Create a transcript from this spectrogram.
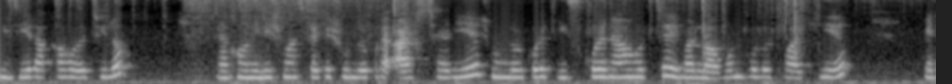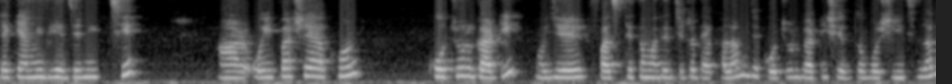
ভিজিয়ে রাখা হয়েছিল। এখন ইলিশ মাছটাকে সুন্দর করে আঁশ ছাড়িয়ে, সুন্দর করে পিস করে নেওয়া হচ্ছে। এবার লবণ, হলুদ মাখিয়ে এটাকে আমি ভেজে নিচ্ছি। আর ওই পাশে এখন কচুর গাটি, ওই যে ফার্স্টে তোমাদের যেটা দেখালাম যে কচুর গাটি সেদ্ধ বসিয়েছিলাম।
